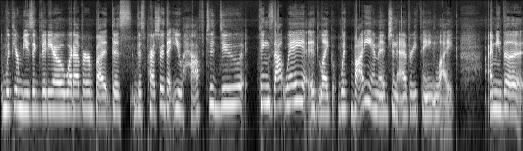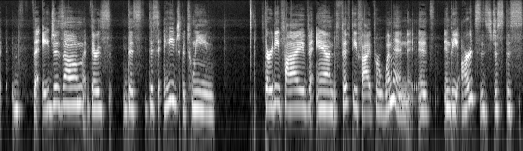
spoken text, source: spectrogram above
with your music video whatever. But this this pressure that you have to do things that way it like with body image and everything like i mean the the ageism there's this this age between 35 and 55 for women. It's in the arts it's just this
